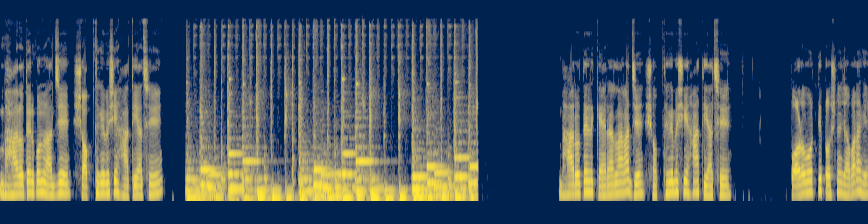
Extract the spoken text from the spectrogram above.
ভারতের কোন রাজ্যে সব থেকে বেশি হাতি আছে? ভারতের কেরালা রাজ্যে সব থেকে বেশি হাতি আছে। পরবর্তী প্রশ্নে যাবার আগে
